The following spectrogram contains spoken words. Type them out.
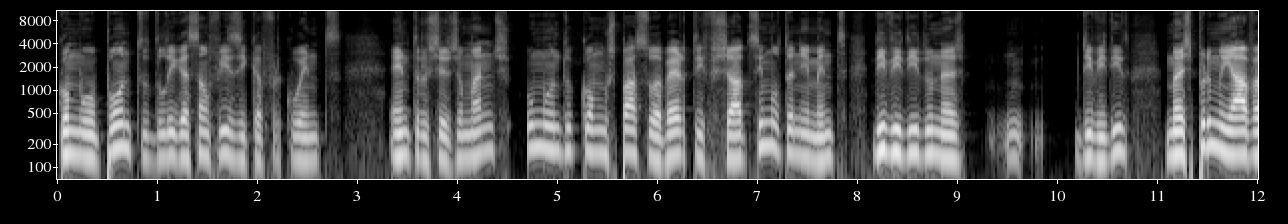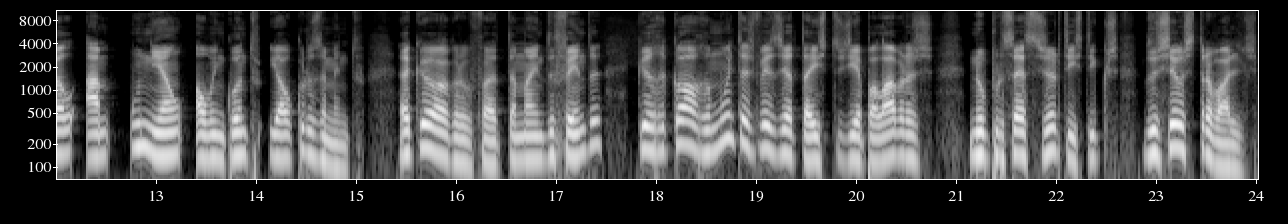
como ponto de ligação física frequente entre os seres humanos, o mundo como espaço aberto e fechado simultaneamente, dividido nas dividido, mas permeável à união, ao encontro e ao cruzamento. A coreógrafa também defende que recorre muitas vezes a textos e a palavras no processos artísticos dos seus trabalhos.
